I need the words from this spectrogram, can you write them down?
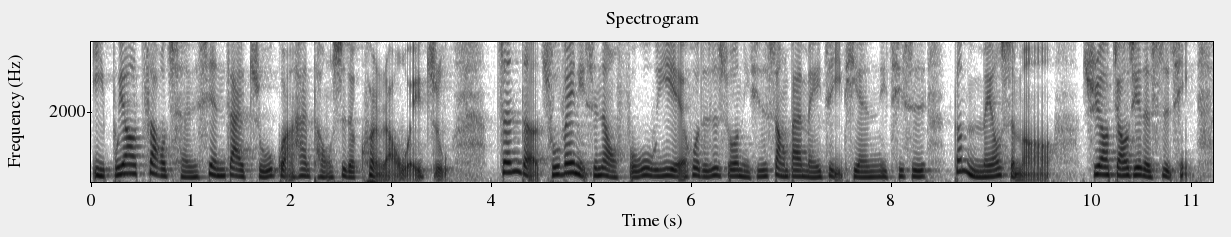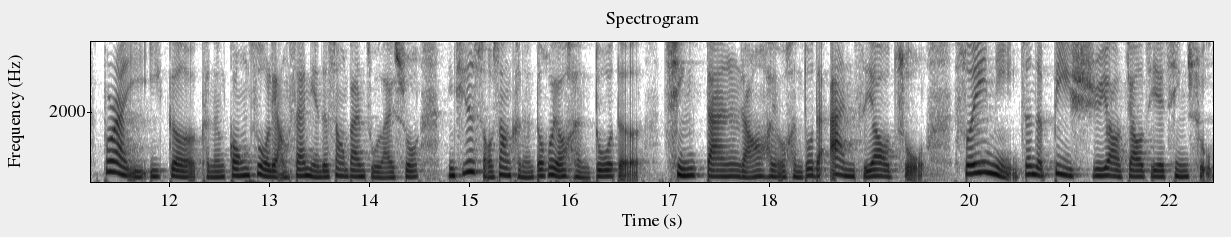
以不要造成现在主管和同事的困扰为主。真的，除非你是那种服务业，或者是说你其实上班没几天，你其实根本没有什么。需要交接的事情，不然以一个可能工作两三年的上班族来说，你其实手上可能都会有很多的清单，然后还有很多的案子要做，所以你真的必须要交接清楚。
